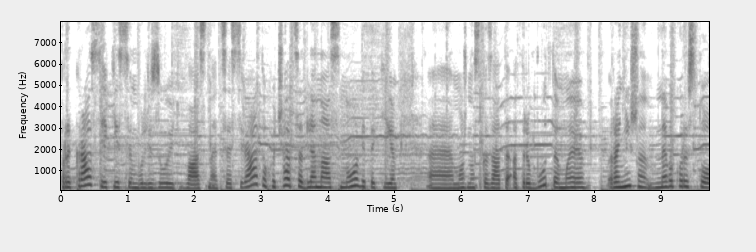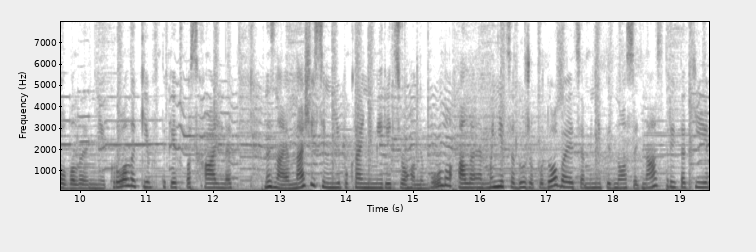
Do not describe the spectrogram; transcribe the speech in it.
прикрас, які символізують власне це свято. Хоча це для нас нові такі, е, можна сказати, атрибути. Ми раніше не використовували ні кроликів таких пасхальних. Не знаю, в нашій сім'ї, по крайній мірі, цього не було, але мені це дуже подобається. Мені підносить настрій такі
